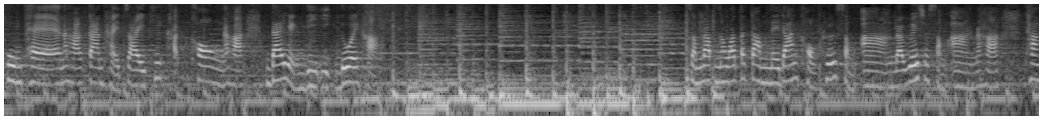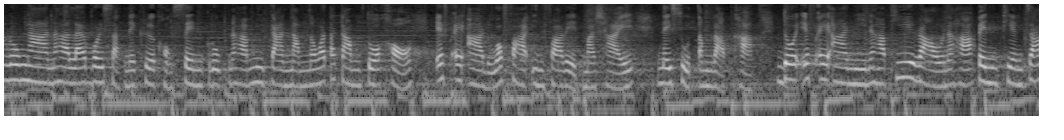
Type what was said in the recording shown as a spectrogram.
ภูมิแพ้นะคะ การหายใจที่ขัด คล่องนะคะ ได้อย่างดีอีกด้วยค่ะ สำหรับนวัตกรรมในด้านของเครื่องสำอาง และเวชสำอางนะคะ ทางโรงงานนะคะและบริษัทในเครือของเซนกรุ๊ปนะคะมีการนำนวัตกรรมตัวของ FIR หรือว่า Far Infrared มาใช้ในสูตรตำรับค่ะ โดย FIR นี้นะคะที่เรานะคะเป็นเพียงเจ้า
